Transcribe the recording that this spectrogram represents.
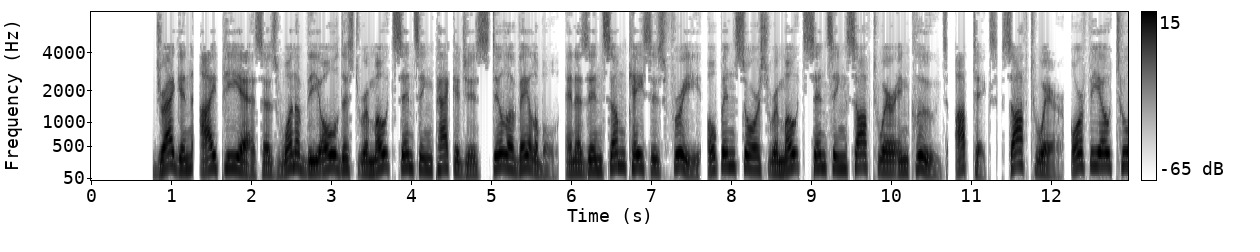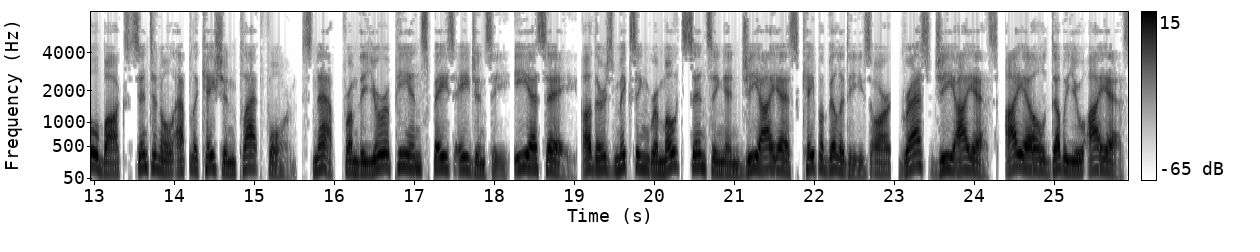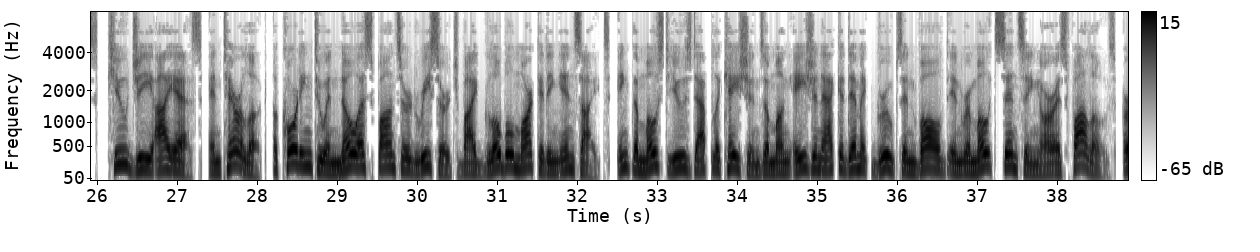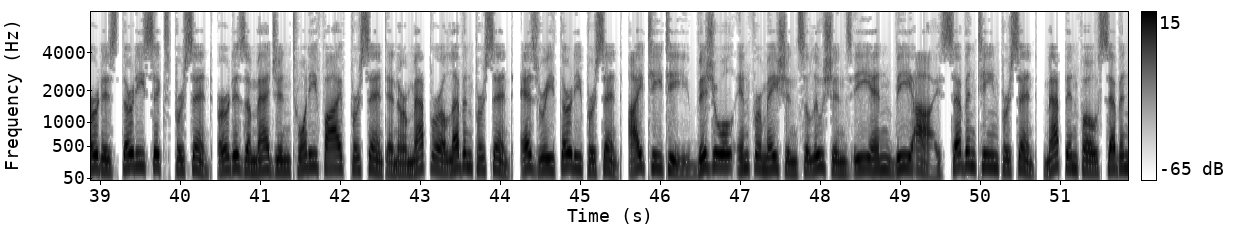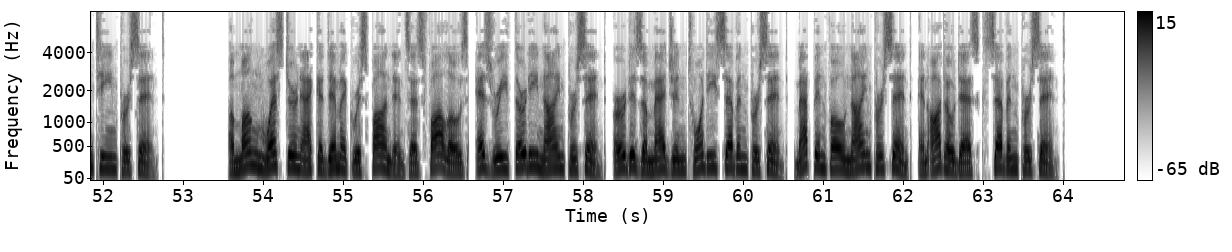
Dragon, IPS is one of the oldest remote sensing packages still available, and is in some cases free. Open source remote sensing software includes, Opticks software, Orfeo Toolbox Sentinel Application Platform SNAP from the European Space Agency ESA. Others mixing remote sensing and GIS capabilities are, GRASS GIS, ILWIS, QGIS, and TerraLook, according to a NOAA-sponsored research by Global Marketing Insights, Inc. The most used applications among Asian academic groups involved in remote sensing are as follows, ERDAS 36%, ERDAS Imagine 25% and ERMapper 11%, Esri 30%, ITT Visual Information Solutions ENVI 17%, MapInfo 17%. Among Western academic respondents as follows, Esri 39%, ERDAS Imagine 27%, MapInfo 9%, and Autodesk 7%.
